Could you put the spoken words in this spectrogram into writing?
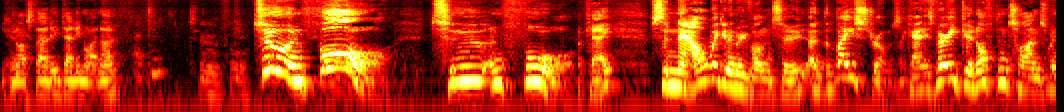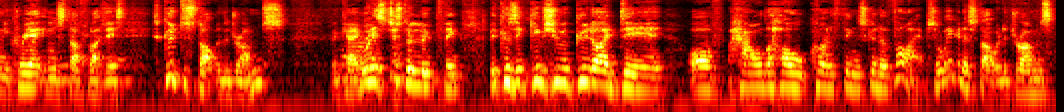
You can ask Daddy. Daddy might know. Daddy. Two and four. Two and four. Two and four. Okay. So now we're going to move on to uh, the bass drums. Okay. And it's very good. Oftentimes when you're creating stuff like this, it's good to start with the drums. Okay. When it's just a loop thing, because it gives you a good idea of how the whole kind of thing's going to vibe. So we're going to start with the drums.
